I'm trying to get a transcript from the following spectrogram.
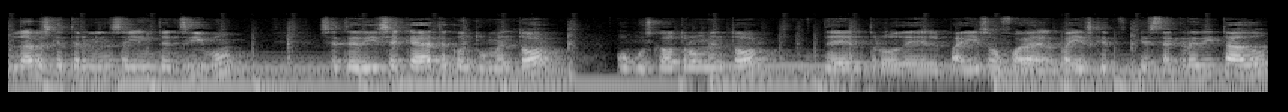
Una vez que termines el intensivo, se te dice quédate con tu mentor o busca otro mentor dentro del país o fuera del país que, que esté acreditado.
